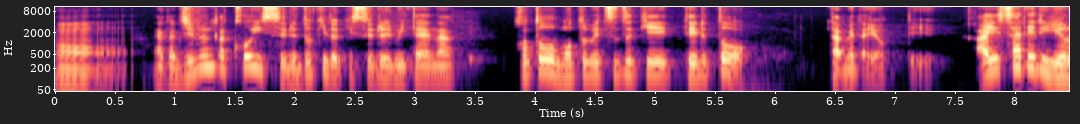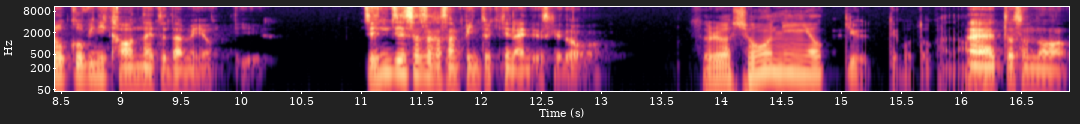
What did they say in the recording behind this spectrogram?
うんなんか自分が恋する、ドキドキするみたいなことを求め続けてるとダメだよっていう。愛される喜びに変わんないとダメよっていう。全然笹川さんピンときてないんですけど、それは承認欲求ってことかえな。ーっと、その、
